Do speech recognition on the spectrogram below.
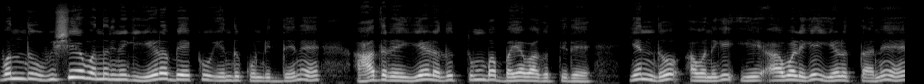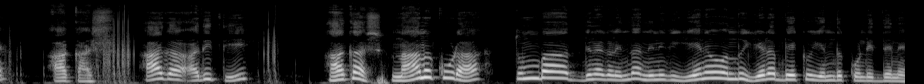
ಒಂದು ವಿಷಯವನ್ನು ನಿನಗೆ ಹೇಳಬೇಕು ಎಂದುಕೊಂಡಿದ್ದೇನೆ. ಆದರೆ ಹೇಳಲು ತುಂಬ ಭಯವಾಗುತ್ತಿದೆ ಎಂದು ಅವನಿಗೆ ಅವಳಿಗೆ ಹೇಳುತ್ತಾನೆ ಆಕಾಶ್. ಆಗ ಅದಿತಿ ಆಕಾಶ್, ನಾನು ಕೂಡ ತುಂಬ ದಿನಗಳಿಂದ ನಿನಗೆ ಏನೋ ಒಂದು ಹೇಳಬೇಕು ಎಂದುಕೊಂಡಿದ್ದೇನೆ.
